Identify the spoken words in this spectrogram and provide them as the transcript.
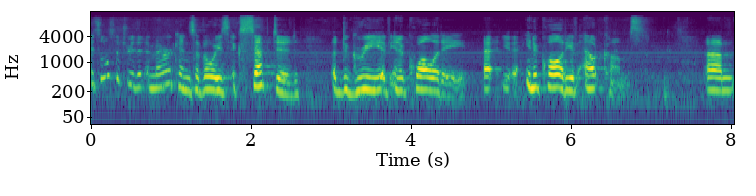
it's also true that Americans have always accepted a degree of inequality, uh, inequality of outcomes. Um,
